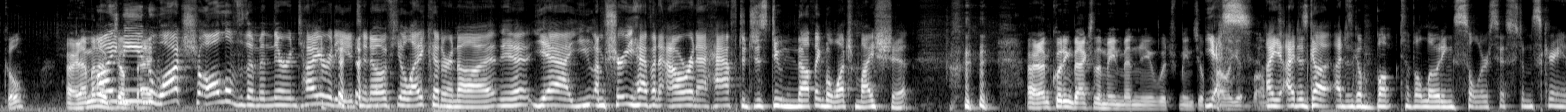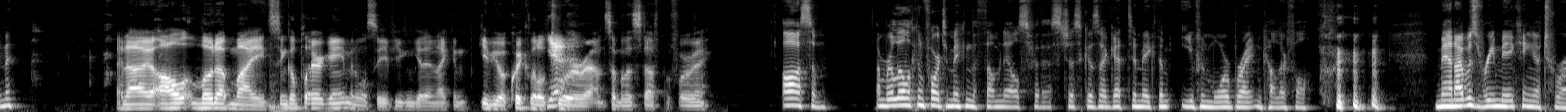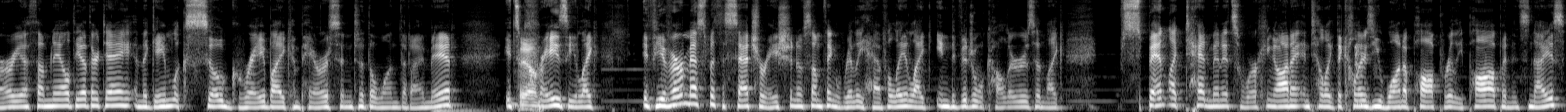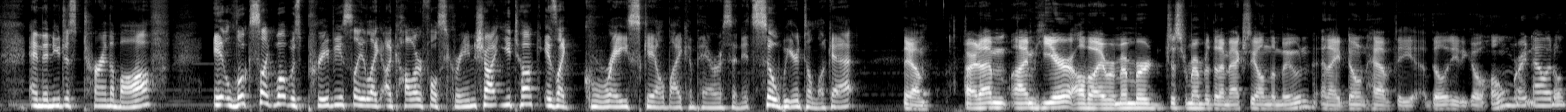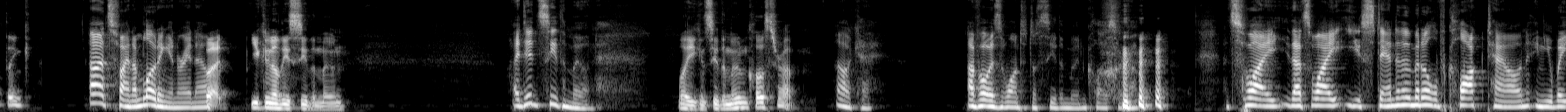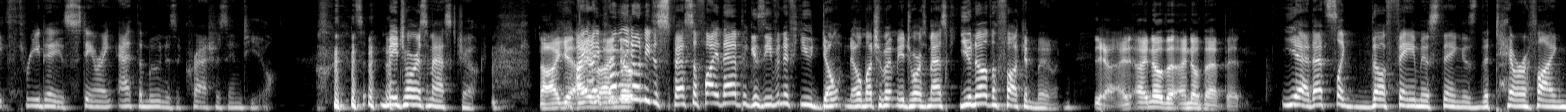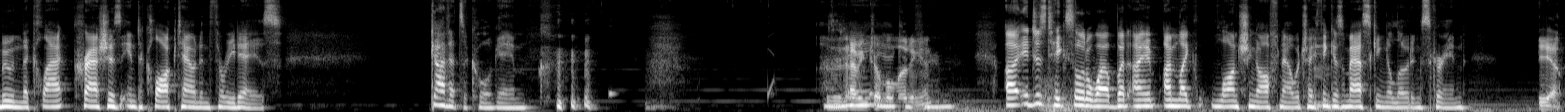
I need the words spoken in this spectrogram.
Cool. All right, I'm gonna I jump mean, back. watch all of them in their entirety to know if you like it or not. Yeah, yeah, you I'm sure you have an hour and a half to just do nothing but watch my shit. All right, I'm quitting back to the main menu, which means you'll probably get bumped. I, I just got I just got bumped to the loading solar system screen. And I, I'll load up my single player game, and we'll see if you can get in. I can give you a quick little Yeah. tour around some of the stuff before we. Awesome. I'm really looking forward to making the thumbnails for this just because I get to make them even more bright and colorful. Man, I was remaking a Terraria thumbnail the other day, and the game looks so gray by comparison to the one that I made. It's crazy. Like, if you've ever messed with the saturation of something really heavily, like individual colors, and like spent like 10 minutes working on it until like the colors you want to pop really pop and it's nice, and then you just turn them off. It looks like what was previously like a colorful screenshot you took is like grayscale by comparison. It's so weird to look at. Yeah. All right, I'm I'm here. Although I remember just remember that I'm actually on the moon, and I don't have the ability to go home right now. I don't think, Oh, it's fine. I'm loading in right now. but you can at least see the moon. I did see the moon. Well, you can see the moon closer up. Okay. I've always wanted to see the moon closer up. that's why that's why you stand in the middle of Clock Town and you wait three days staring at the moon as it crashes into you. Majora's Mask joke. No, I get. I, I, I probably know, don't need to specify that because even if you don't know much about Majora's Mask, you know the fucking moon. Yeah, I, I know that. I know that bit. Yeah, that's like the famous thing is the terrifying moon that cla- crashes into Clock Town in three days. God, that's a cool game. Is it having trouble loading in? Uh, it just takes a little while, but I'm I'm like launching off now, which I think is masking a loading screen. Yeah.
